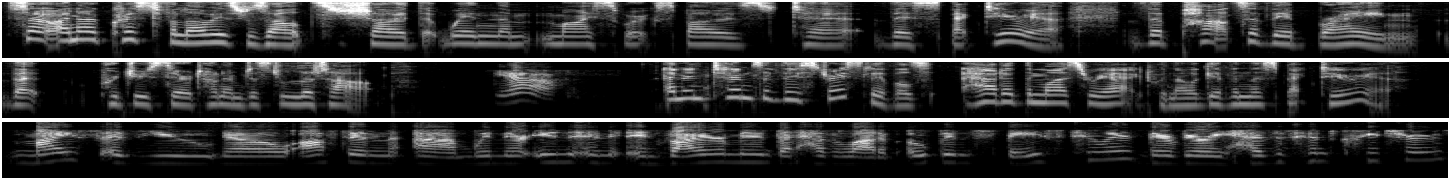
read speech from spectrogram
So I know Christopher Lowry's results showed that when the mice were exposed to this bacteria, the parts of their brain that produce serotonin just lit up. Yeah. And in terms of their stress levels, how did the mice react when they were given this bacteria? Mice, as you know, often um, when they're in an environment that has a lot of open space to it, they're very hesitant creatures.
